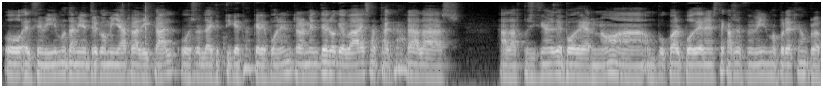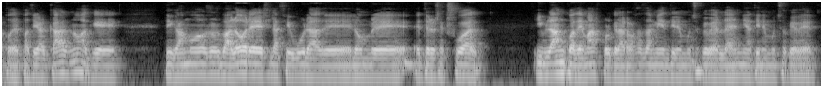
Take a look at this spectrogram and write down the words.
o el feminismo también, entre comillas, radical, o eso es la etiqueta que le ponen, realmente lo que va es atacar a las, a las posiciones de poder, ¿no? A, un poco al poder, en este caso el feminismo, por ejemplo, al poder patriarcal, ¿no? A que digamos, los valores y la figura del hombre heterosexual y blanco, además, porque la raza también tiene mucho que ver, la etnia tiene mucho que ver,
